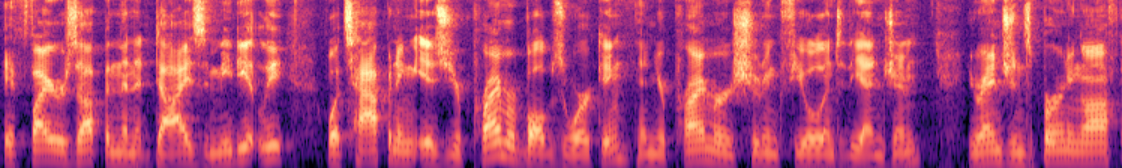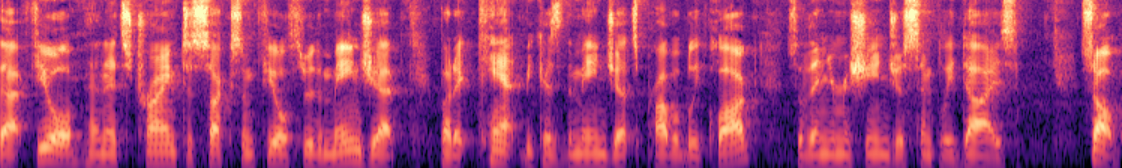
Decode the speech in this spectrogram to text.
it fires up and then it dies immediately. What's happening is your primer bulb's working and your primer is shooting fuel into the engine. Your engine's burning off that fuel and it's trying to suck some fuel through the main jet, but it can't because the main jet's probably clogged. So then your machine just simply dies. So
